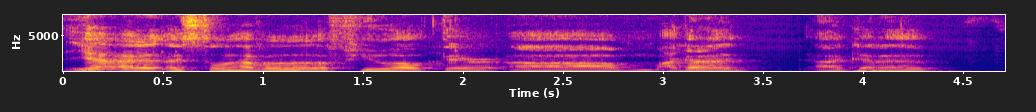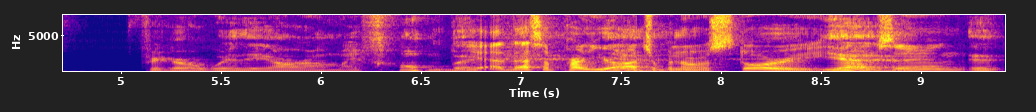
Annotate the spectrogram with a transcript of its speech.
Yeah, I, I still have a, few out there. Um, I gotta, I gotta figure out where they are on my phone. But yeah, that's a part of your yeah. entrepreneurial story. You yeah, know what I'm saying? it-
